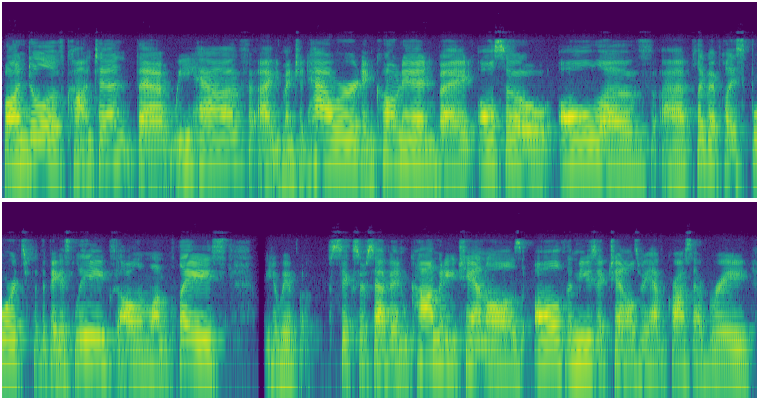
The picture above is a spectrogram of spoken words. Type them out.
bundle of content that we have, uh, you mentioned Howard and Conan, but also all of play by play sports for the biggest leagues all in one place. You know, we have six or seven comedy channels, all of the music channels we have across every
